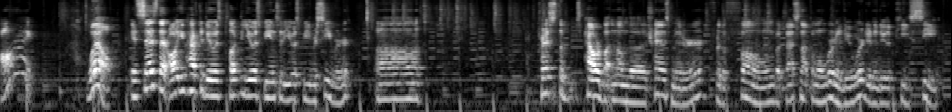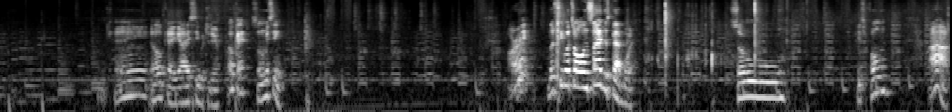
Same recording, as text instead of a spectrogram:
All right. Well, it says that all you have to do is plug the USB into the USB receiver. Uh, press the power button on the transmitter for the phone, but that's not the one we're going to do. We're going to do the PC. Okay, okay, I see what to do. Okay, so let me see. Alright, let's see what's all inside this bad boy. So, piece of foam. Ah.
